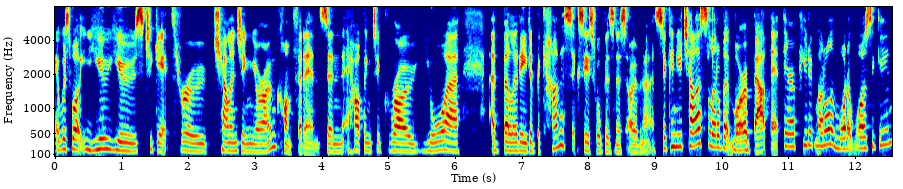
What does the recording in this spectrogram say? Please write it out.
it was what you used to get through challenging your own confidence and helping to grow your ability to become a successful business owner. So, can you tell us a little bit more about that therapeutic model and what it was again?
